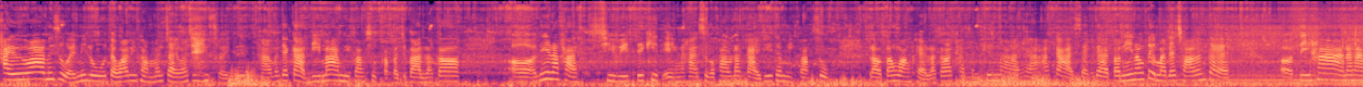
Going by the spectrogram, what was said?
ใครว่าไม่สวยไม่รู้ แต่ว่ามีความมั่นใจว่าจะสวยขึ้นนะคะบรรยากาศดีมากมีความสุขกับปัจจุบัน แล้วก็เออนี่แหละค่ะชีวิตลิขิตเองนะคะ สุขภาพร่างกายที่จะมีความสุข เราต้องวางแผนแล้วก็ทำมันขึ้นมานะคะอากาศแสงแดดตอนนี้น้องตื่นมาแต่เช้าตั้งแต่เออตีห้านะคะ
